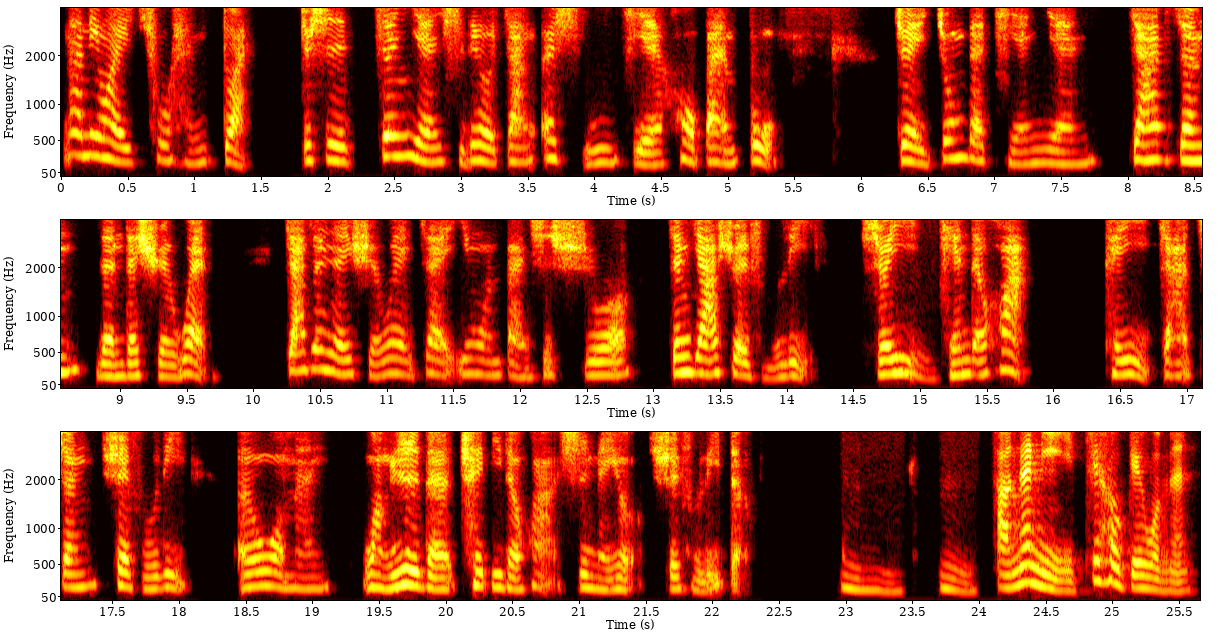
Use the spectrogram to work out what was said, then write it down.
那另外一处很短，就是箴言十六章二十一节后半部，嘴中的甜言加增人的学问，加增人学问在英文版是说增加说服力，所以甜的话可以加增说服力，而我们。往日的吹逼的话是没有说服力的。嗯嗯，好，那你最后给我们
